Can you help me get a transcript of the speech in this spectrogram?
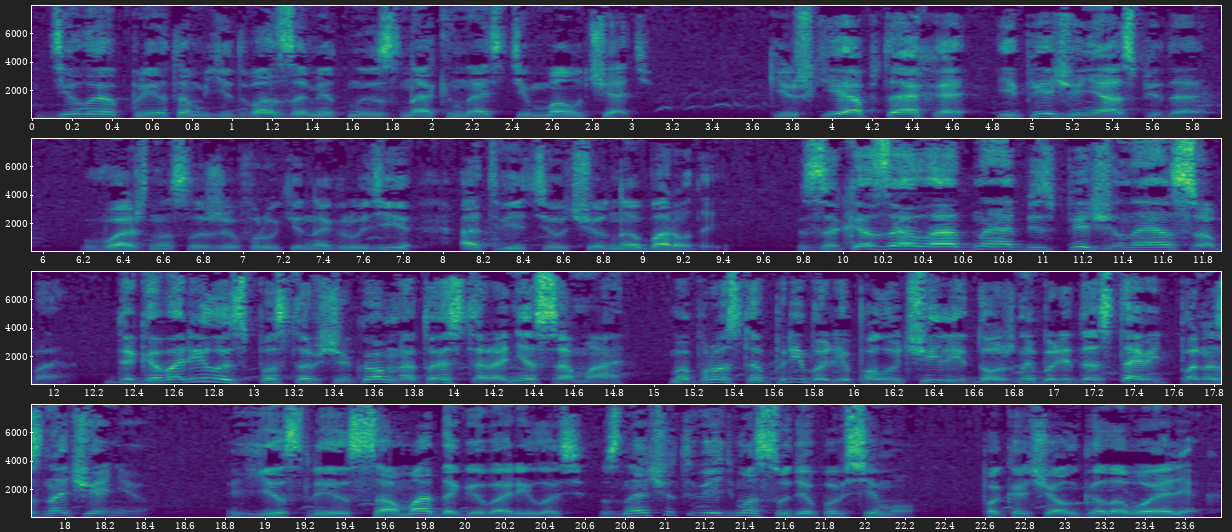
делая при этом едва заметный знак Насте молчать. «Кишки аптаха и печень аспида», — важно сложив руки на груди, ответил Чернобородый. Заказала одна обеспеченная особа. Договорилась с поставщиком на той стороне сама. Мы просто прибыли получили и должны были доставить по назначению. Если сама договорилась, значит ведьма, судя по всему, покачал головой Олег.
